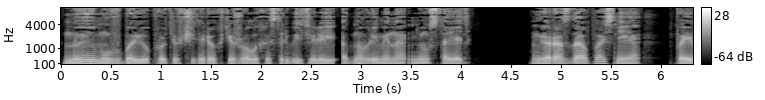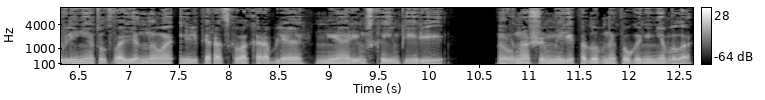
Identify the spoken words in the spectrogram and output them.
но ему в бою против четырех тяжелых истребителей одновременно не устоять. Гораздо опаснее — Появление тут военного или пиратского корабля не о Римской империи. В нашем мире подобной погони не было,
